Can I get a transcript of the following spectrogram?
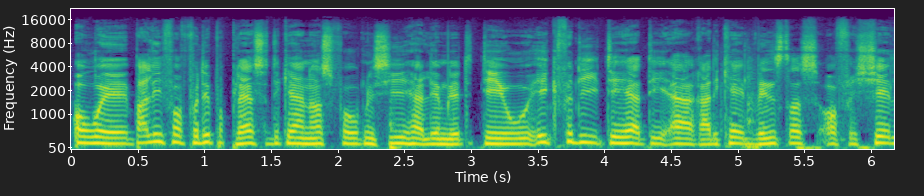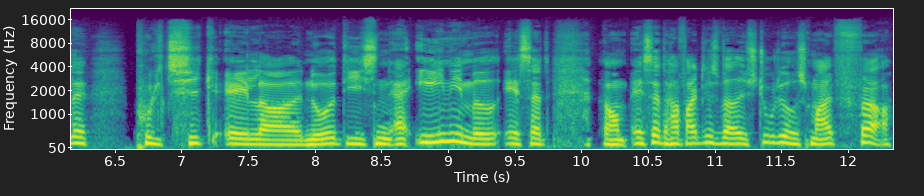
Og øh, bare lige for at få det på plads, og det kan han også forhåbentlig sige her lige om lidt, det er jo ikke fordi det her det er Radikal Venstres officielle politik, eller noget, de sådan er enige med Assad om. Assad har faktisk været i studiet hos mig før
